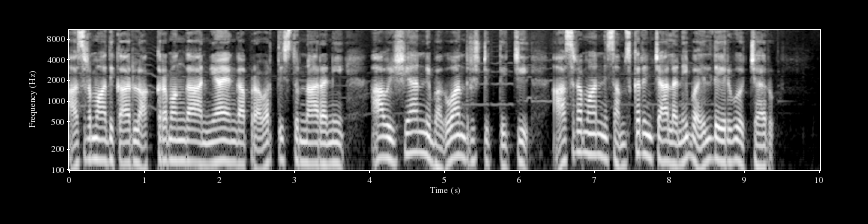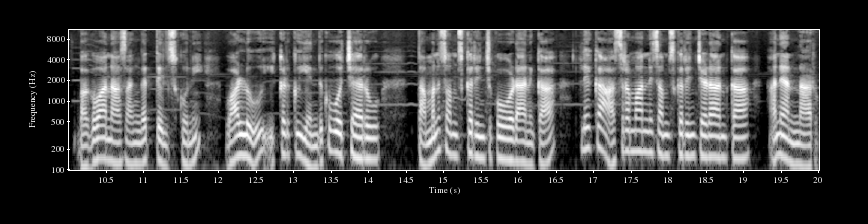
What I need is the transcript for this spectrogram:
ఆశ్రమాధికారులు అక్రమంగా అన్యాయంగా ప్రవర్తిస్తున్నారని ఆ విషయాన్ని భగవాన్ దృష్టికి తెచ్చి ఆశ్రమాన్ని సంస్కరించాలని బయలుదేరి వచ్చారు. భగవాన్ ఆ సంగతి తెలుసుకుని వాళ్ళు ఇక్కడికి ఎందుకు వచ్చారు? తమను సంస్కరించుకోవడానికా? లేక ఆశ్రమాన్ని సంస్కరించడానికా? అని అన్నారు.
